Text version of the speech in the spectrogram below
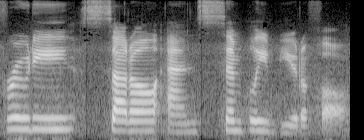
fruity, subtle, and simply beautiful.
